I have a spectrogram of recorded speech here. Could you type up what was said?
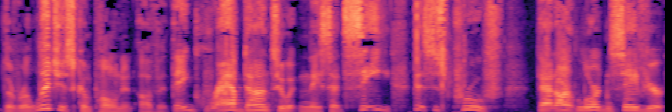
the religious component of it, they grabbed onto it and they said, see, this is proof that our Lord and Savior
